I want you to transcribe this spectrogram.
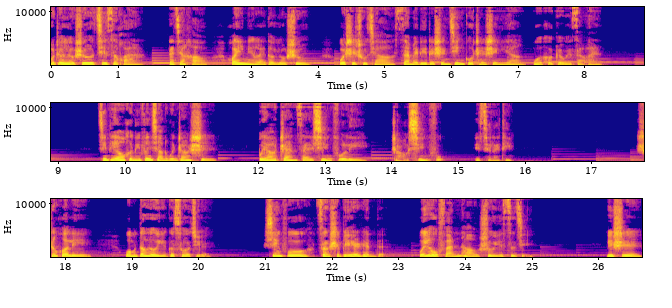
腹中有书气自华。大家好，欢迎您来到有书，我是楚乔，在美丽的圣经古城沈阳问候各位早安。今天要和您分享的文章是：不要站在幸福里找幸福。一起来听。生活里，我们都有一个错觉，幸福总是别人的，唯有烦恼属于自己。于是。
